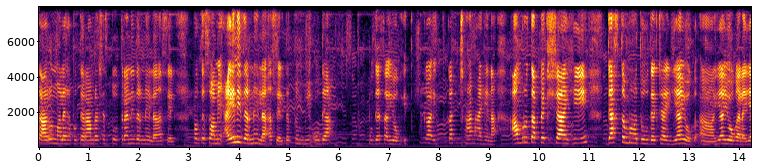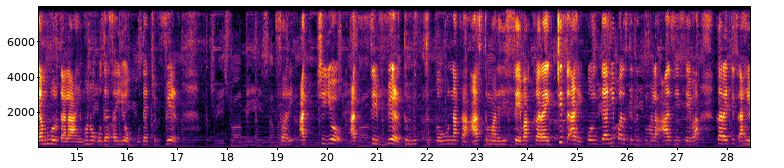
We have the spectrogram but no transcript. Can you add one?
तारून मला ह्या फक्त रामराक्षा स्तोत्राने जर नेलं असेल फक्त स्वामी आईने जर नेलं असेल तर तुम्ही उद्या उद्याचा योग इतका इतका छान आहे ना. अमृतापेक्षाही जास्त महत्त्व उद्याच्या या योग या योगाला या मुहूर्ताला आहे. म्हणून उद्याचा योग उद्याची वेळ. सॉरी आज आजची योग आजची वेळ तुम्ही चुकवू नका. आज तुम्हाला ही सेवा करायचीच आहे. कोणत्याही परिस्थितीत तुम्हाला आज ही सेवा करायचीच आहे.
